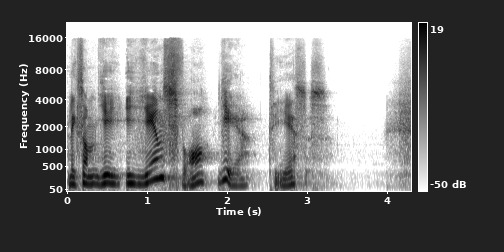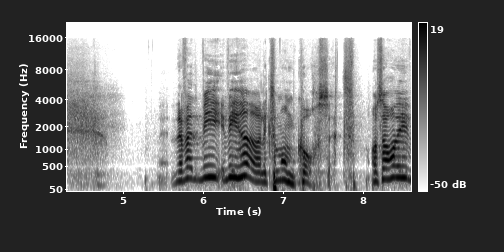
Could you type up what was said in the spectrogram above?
liksom ge, i gensvar ge till Jesus. Därför att vi, vi hör liksom om korset och så har vi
